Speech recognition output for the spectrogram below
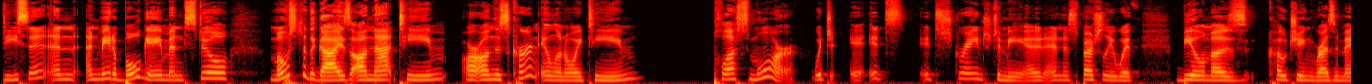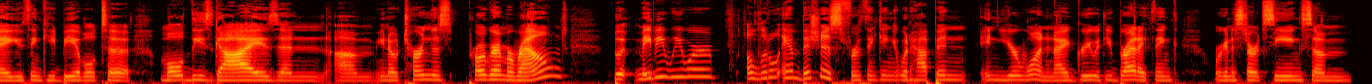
decent and and made a bowl game and still most of the guys on that team are on this current Illinois team plus more, which it's it's strange to me and, especially with Bielema's coaching resume, you think he'd be able to mold these guys and um, you know turn this program around. But maybe we were a little ambitious for thinking it would happen in year one. And I agree with you, Brett. I think we're going to start seeing some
